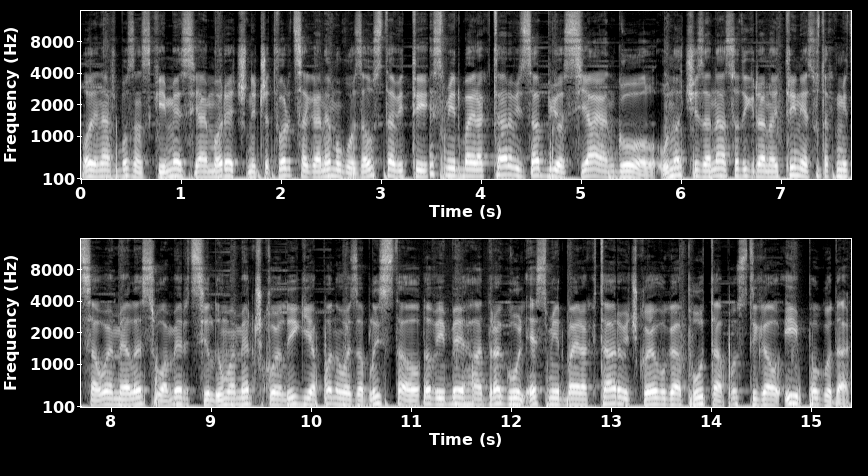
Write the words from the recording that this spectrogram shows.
ovdje naš bosanski Messi, ajmo reći, ni četvorca ga ne mogu zaustaviti. Esmir Bajraktarević zabio sjajan gol, u noći za nas odigrano je 13 utakmica u MLS-u u Americi ili u Američkoj ligi, a ponovo je zablistao novi BH Dragulj Esmir Bajraktarević koji ovoga puta postigao i pogodak.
